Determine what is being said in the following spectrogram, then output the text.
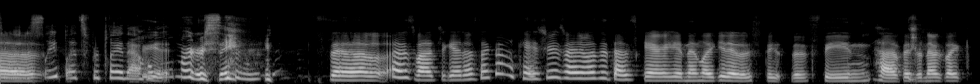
to go to Uh, sleep, let's replay that whole yeah. murder scene. So I was watching it. I was like, oh, okay, she was right. It wasn't that scary. And then, like, you know, the, the scene happens, and I was like,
